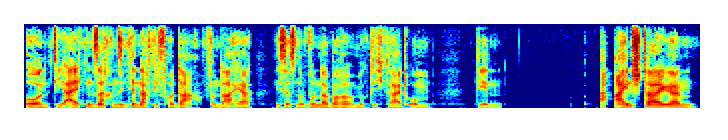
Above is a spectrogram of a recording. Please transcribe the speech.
Und die alten Sachen sind ja nach wie vor da. Von daher ist das eine wunderbare Möglichkeit, um den Einsteigern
